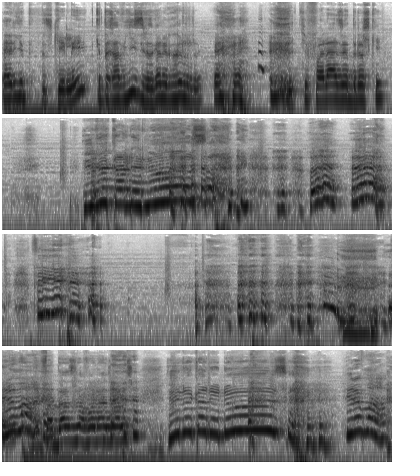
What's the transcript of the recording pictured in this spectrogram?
Έρχεται το σκυλί και το χαυγίζει, το κάνει γρρ. και φωνάζει ο Ντρούσκι. Είναι κανενός! Και φαντάζεσαι να φωνάζει όλος Είναι κανενός! Ήρεμα!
